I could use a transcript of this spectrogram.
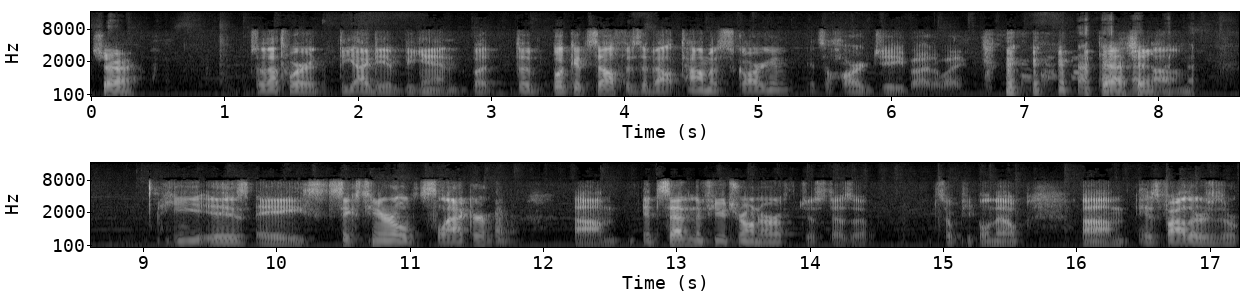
Sure. So that's where the idea began. But the book itself is about Thomas Scargen. It's a hard G, by the way. Gotcha. um, he is a 16 year old slacker. Um, it's set in the future on Earth, just as a so people know. Um, his father is a,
